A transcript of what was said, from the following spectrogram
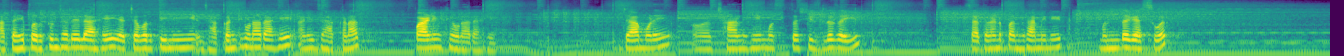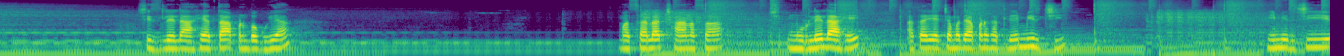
आता हे परतून झालेलं आहे. याच्यावरती मी झाकण ठेवणार आहे आणि झाकणात पाणी ठेवणार आहे. ज्यामुळे छान हे मस्त शिजलं जाईल. साधारण पंधरा मिनिट मंद गॅसवर शिजलेला आहे. आता आपण बघूया. मसाला छान असा मुरलेला आहे. आता याच्यामध्ये आपण घातली आहे मिरची. ही मिरची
